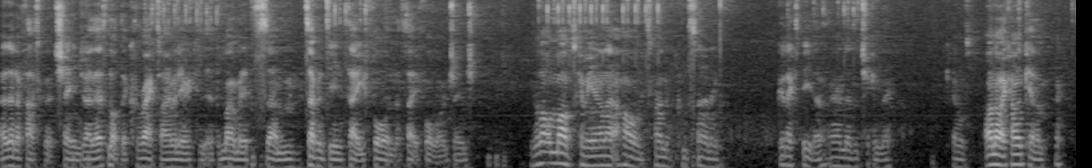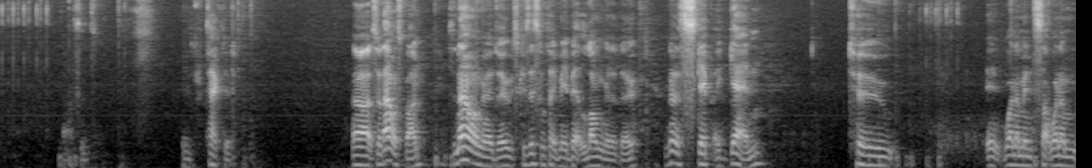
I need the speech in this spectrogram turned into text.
I don't know if that's going to change. That's not the correct time anyway, because at the moment it's um, 17.34 and the 34 won't change. There's a lot of mobs coming out of that hole. It's kind of concerning. Good XP though. And there's a chicken there. Kills. Oh no, I can't kill him. Bastards. He's protected. Uh, so that was fun. So now what I'm going to do is, because this will take me a bit longer to do, I'm going to skip again to it, when I'm inside, when I'm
